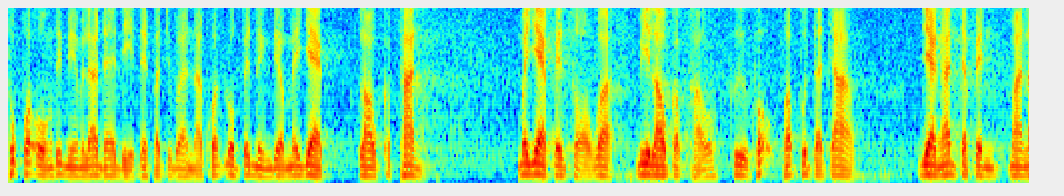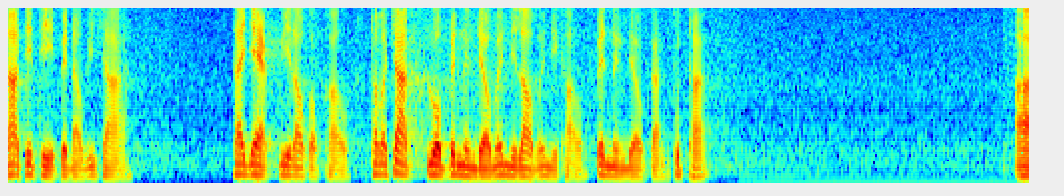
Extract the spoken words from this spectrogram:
ทุกพระองค์ที่มีมาแล้วในอดีตในปัจจุบันอนาคตรวมเป็นหนึ่งเดียวไม่แยกเรากับท่าน ไม่แยกเป็นสองว่ามีเรากับเขาคือพระพระพุทธเจ้า อย่างนั้นจะเป็นมานะทิฏฐิเป็นอวิชชา ถ้าแยกมีเรากับเขา ธรรมชาติรวมเป็นหนึ่งเดียวไม่มีเราไม่มีเขา เป็นหนึ่งเดียวกัน พุทธะอ่า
